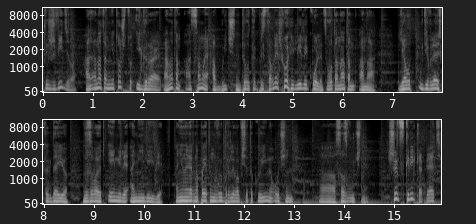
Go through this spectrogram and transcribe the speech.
Ты же видела? А- Она там не то, что играет, она там а, самая обычная. Ты вот как представляешь, ой, Лили Коллинз, вот она там, она. Я вот удивляюсь, когда ее называют Эмили, а не Лили. Они, наверное, поэтому выбрали вообще такое имя очень а, созвучное. Шитс Крик опять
